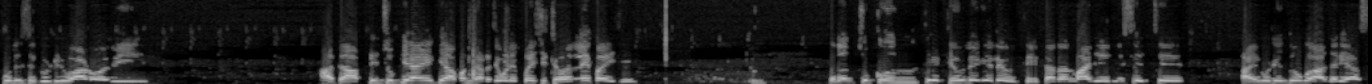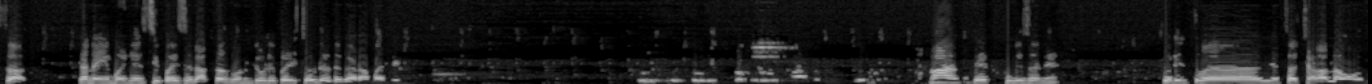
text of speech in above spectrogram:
पोलीस सिक्युरिटी वाढवावी. आता आपली चुकी आहे की आपण घरात एवढे पैसे ठेवायला नाही पाहिजे. कारण चुकून ते ठेवले गेले होते. कारण माझे मिसेसचे आई वडील दोघं आजारी असतात. त्यांना इमर्जन्सी पैसे लागतात म्हणून तेवढे पैसे ठेवले होते घरामध्ये. हा तेच पोलिसांनी. त्वरित याचा छळा लावून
